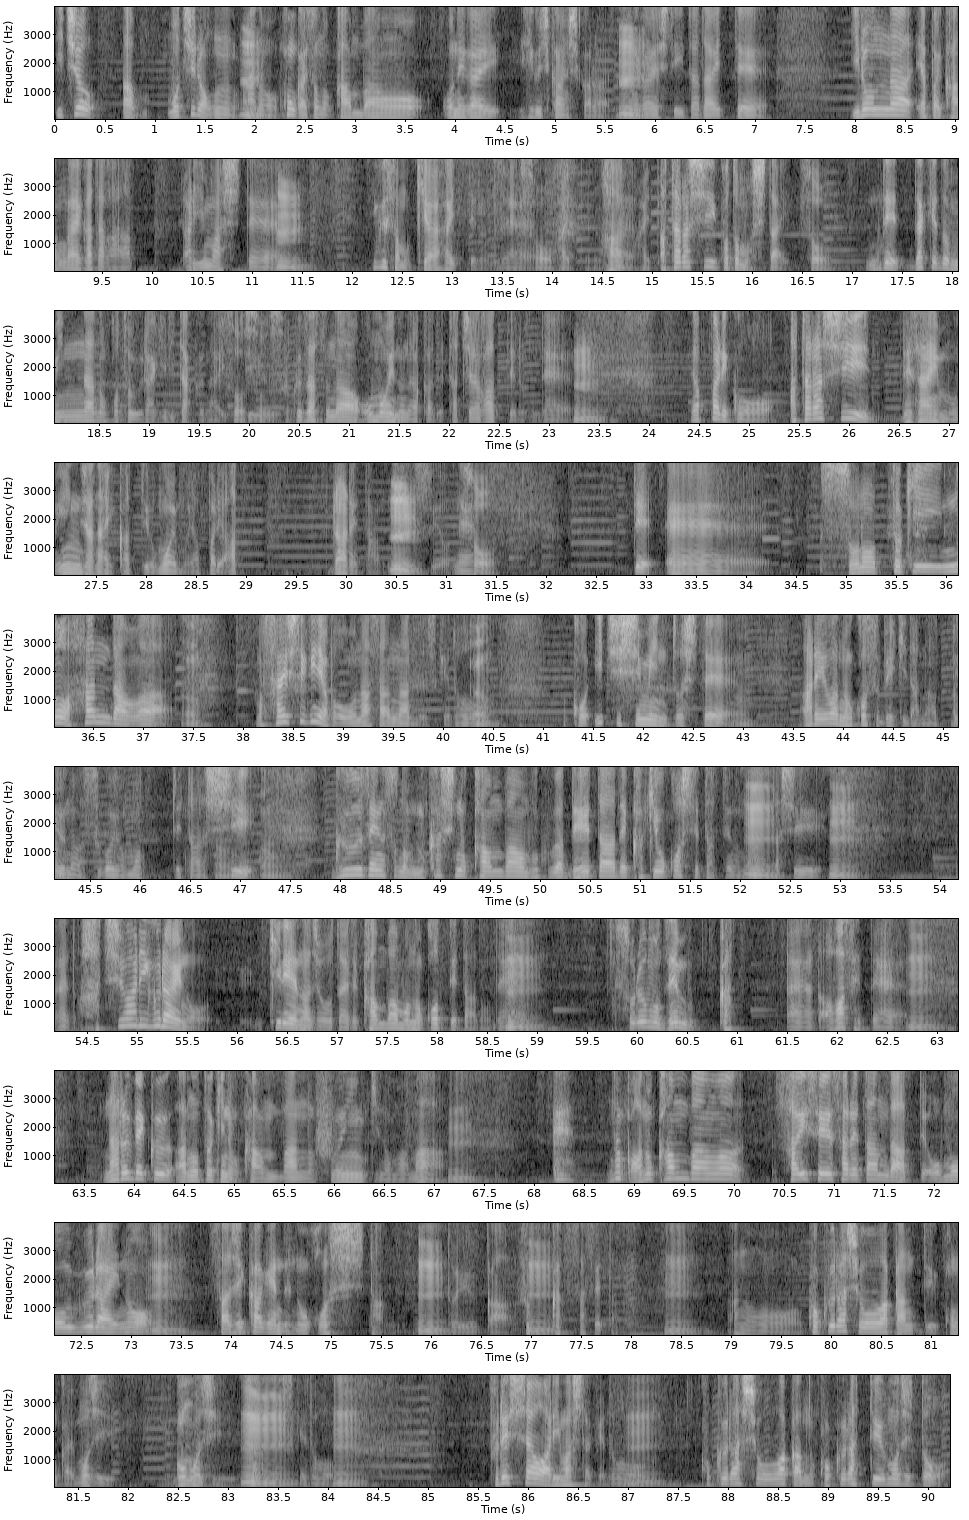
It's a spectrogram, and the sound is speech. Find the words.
一応あもちろん、うん。あの今回その看板をお願い樋口監視からお願いしていただいて、いろんなやっぱり考え方があありまして、うん。樋口さんも気合入ってるんで、そう入ってる。はい、新しいこともしたい。そう。でだけどみんなのことを裏切りたくないっていそう複雑な思いの中で立ち上がってるんで、うん。やっぱりこう新しいデザインもいいんじゃないかっていう思いもやっぱりあられたんですよね。そうで、えーその時の判断は、うん。まあ、最終的にはやっぱオーナーさんなんですけど、うん。こう一市民として、うん。あれは残すべきだなっていうのはすごい思ってたし、うん。偶然その昔の看板を僕がデータで書き起こしてたっていうのもあったし、うん。えーと8割ぐらいの綺麗な状態で看板も残ってたので、うん。それをもう全部が、えーと合わせて、うん。なるべくあの時の看板の雰囲気のまま、うん。えなんかあの看板は再生されたんだって思うぐらいのうんさじ加減で残したうん。というか復活させた、うん。あの小倉昭和館っていう今回文字5文字なんですけど、うん。プレッシャーはありましたけど、うん。小倉昭和館の小倉っていう文字と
